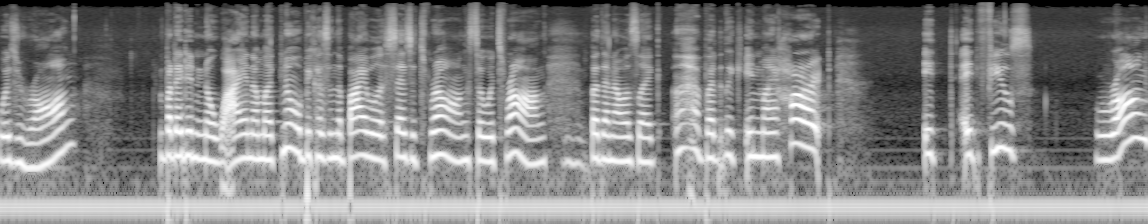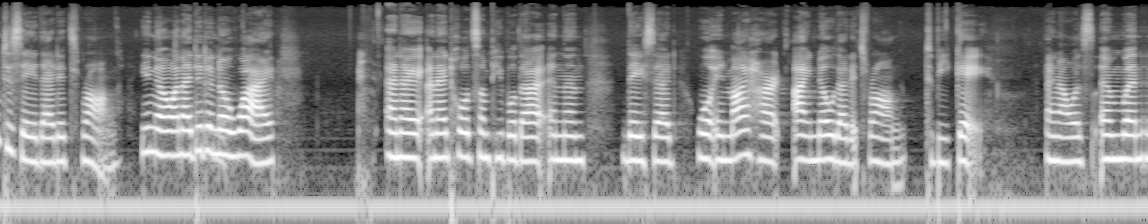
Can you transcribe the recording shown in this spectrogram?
was wrong. But I didn't know why, and I'm like, no, because in the Bible it says it's wrong, so it's wrong. Mm-hmm. But then I was like, but like in my heart, it it feels wrong to say that it's wrong you know and i didn't know why and i and i told some people that and then they said well in my heart i know that it's wrong to be gay. And i was and when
